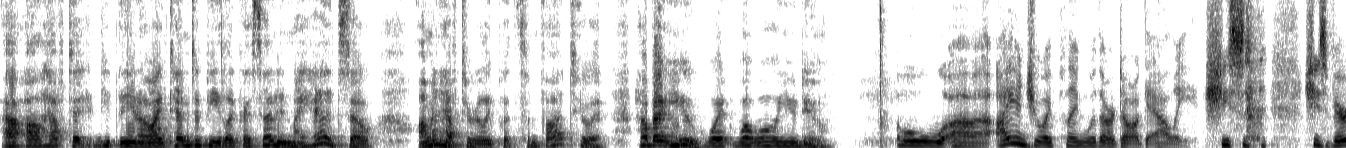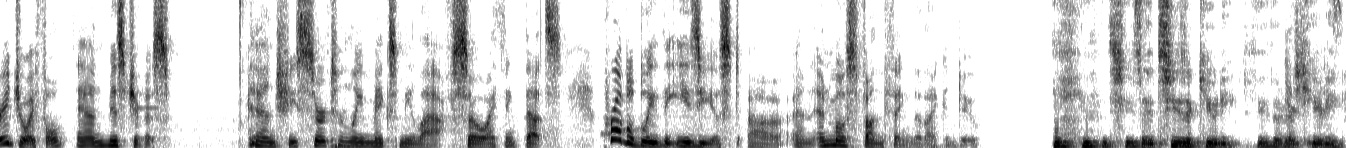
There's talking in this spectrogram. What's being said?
I'll have to, you know, I tend to be, like I said, in my head. So I'm going to have to really put some thought to it. How about you? What what will you do? Oh, uh, I enjoy playing with our dog Allie. She's she's very joyful and mischievous, and she certainly makes me laugh. So I think that's probably the easiest uh, and and most fun thing that I can do. she's a she's a cutie. She's a yes, cutie.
